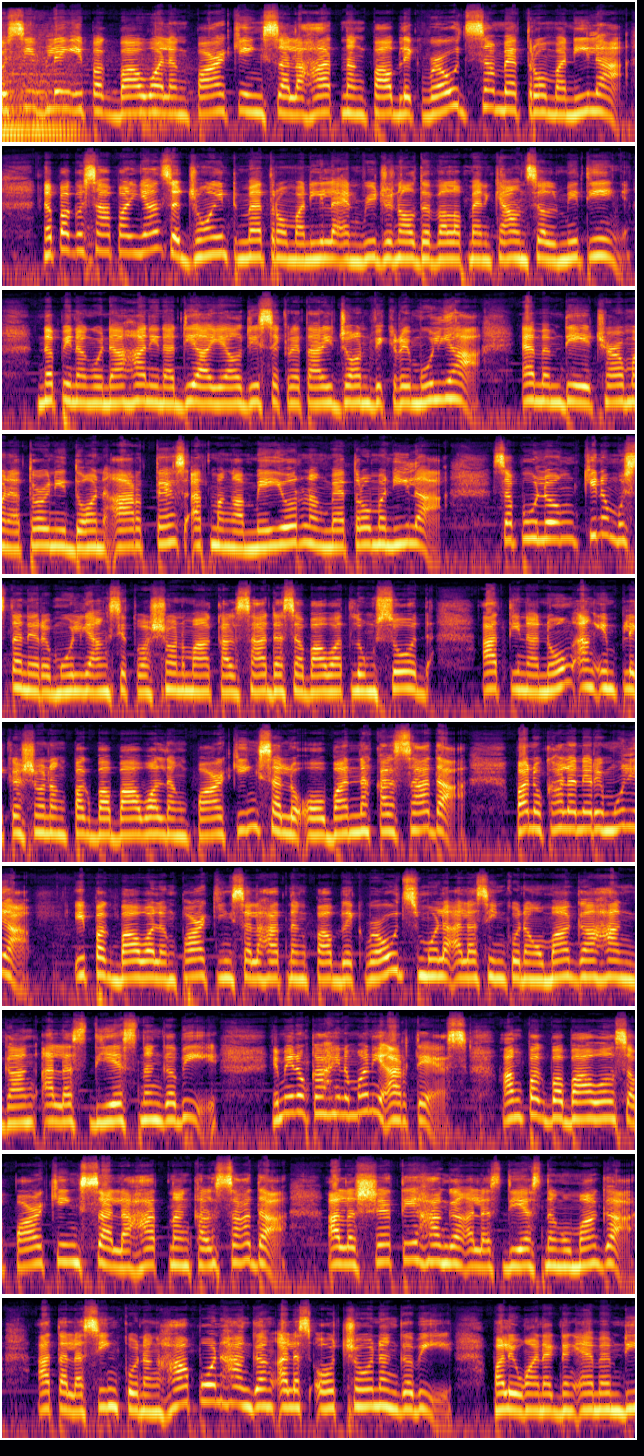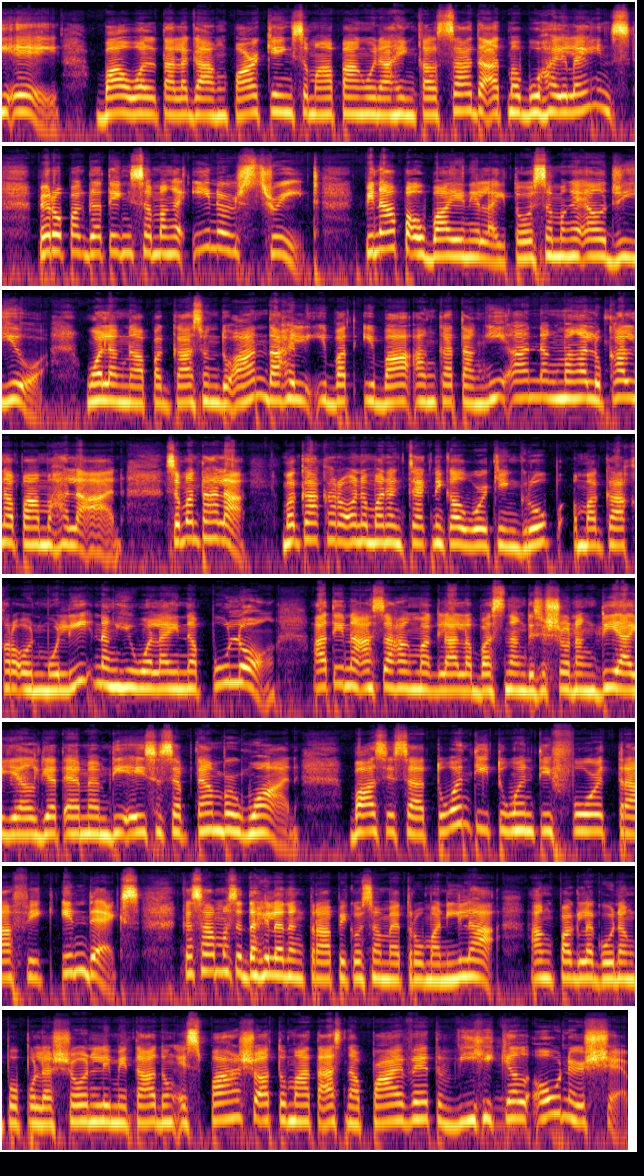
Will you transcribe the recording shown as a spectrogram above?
Posibleng ipagbawal ang parking sa lahat ng public roads sa Metro Manila. Napag-usapan yan sa Joint Metro Manila and Regional Development Council meeting na pinangunahan ni na DILG Secretary John Vic Remulla, MMDA Chairman Attorney Don Artes at mga mayor ng Metro Manila. Sa pulong, kinumusta ni Remulla ang sitwasyon ng mga kalsada sa bawat lungsod at tinanong ang implikasyon ng pagbabawal ng parking sa looban na kalsada. Panukala ni Remulla, Ipagbawal ang parking sa lahat ng public roads mula alas 5 ng umaga hanggang alas 10 ng gabi. Iminungkahi naman ni Artes ang pagbabawal sa parking sa lahat ng kalsada alas 7 hanggang alas 10 ng umaga at alas 5 ng hapon hanggang alas 8 ng gabi. Paliwanag ng MMDA, bawal talaga ang parking sa mga pangunahing kalsada at mabuhay lanes. Pero pagdating sa mga inner street, pinapaubayan nila ito sa mga LGU. Walang napagkasunduan dahil iba't iba ang katangian ng mga lokal na pamahalaan. Samantala, magkakaroon naman ng technical working group, magkakaroon muli ng hiwalay na pulong at inaasahang maglalabas ng desisyon ng DILG at MMDA sa September 1 base sa 2024 Traffic Index. Kasama sa dahilan ng trapiko sa Metro Manila, ang paglago ng populasyon, limitadong espasyo at tumataas na private vehicle ownership.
